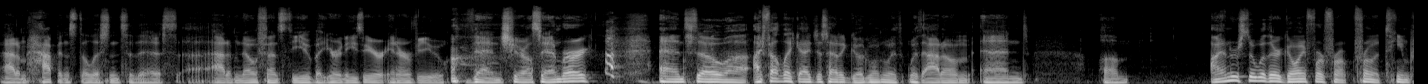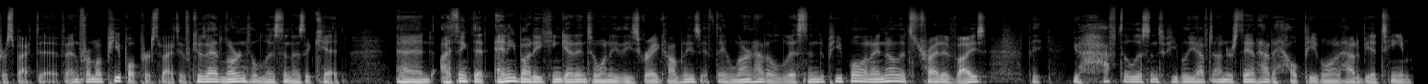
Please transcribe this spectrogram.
Adam happens to listen to this, uh, Adam, no offense to you, but you're an easier interview than Sheryl Sandberg. And so uh, I felt like I just had a good one with, with Adam. And um, I understood what they were going for from, from a team perspective and from a people perspective because I had learned to listen as a kid. And I think that anybody can get into one of these great companies if they learn how to listen to people. And I know that's tried advice, but you have to listen to people. You have to understand how to help people and how to be a team.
